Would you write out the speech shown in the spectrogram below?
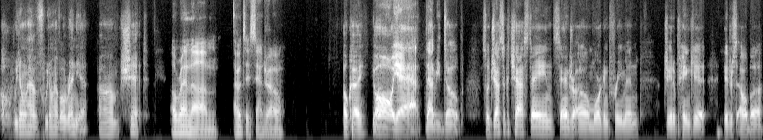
Oh, we don't have we don't have O-Ren yet. Um, shit. Oh, Ren, um, I would say Sandro. Okay. Oh yeah, that'd be dope. So Jessica Chastain, Sandra Oh, Morgan Freeman, Jada Pinkett, Idris Elba,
